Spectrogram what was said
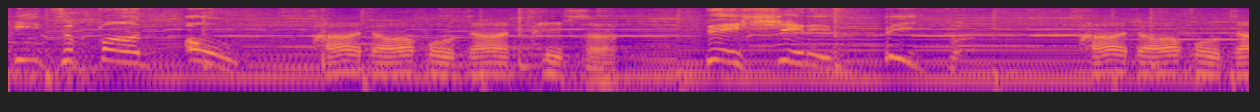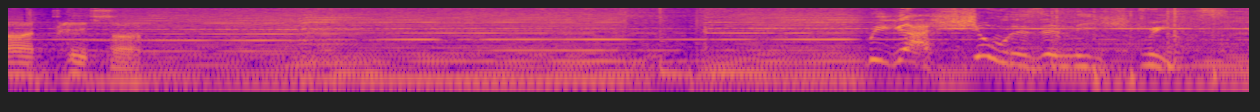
Pizza Fun's own. Pod Awful Don Pizza. This shit is beefer. Pod Awful Don Pizza. We got shooters in these streets.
